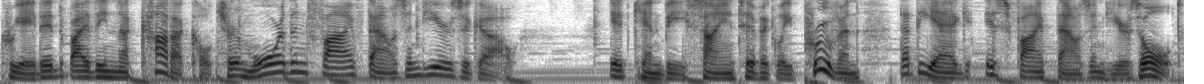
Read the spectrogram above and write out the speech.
created by the Naqada culture more than 5,000 years ago. It can be scientifically proven that the egg is 5,000 years old.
